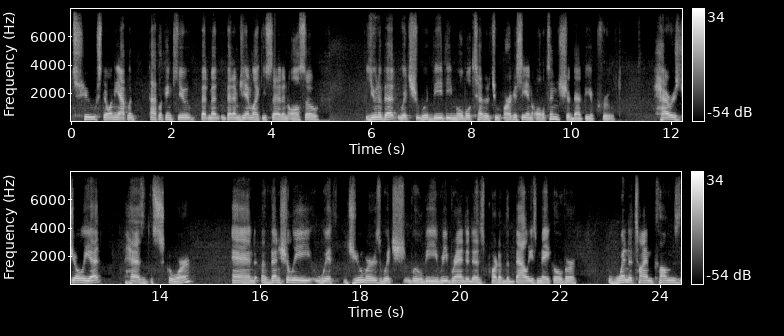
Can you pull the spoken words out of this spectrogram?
two still in the app applicant queue, Bet, BetMGM, like you said, and also Unibet, which would be the mobile tether to Argosy and Alton, should that be approved. Harrah's Joliet has the score. And eventually, with Jumer's, which will be rebranded as part of the Bally's makeover, when the time comes,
